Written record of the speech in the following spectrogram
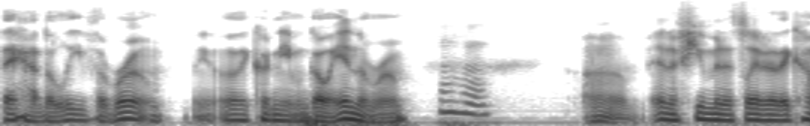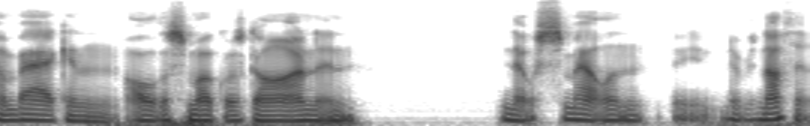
they had to leave the room. You know, they couldn't even go in the room. Mm-hmm. Um, and a few minutes later, they come back and all the smoke was gone and no smell and there was nothing.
